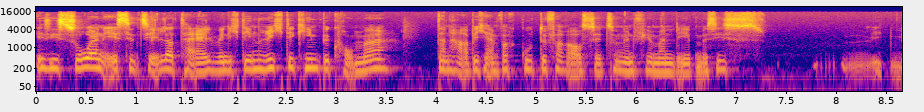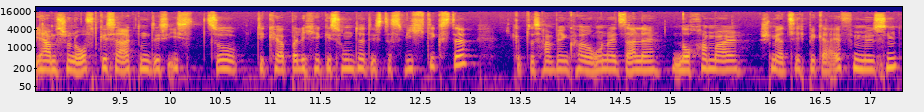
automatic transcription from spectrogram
es ist so ein essentieller Teil, wenn ich den richtig hinbekomme, dann habe ich einfach gute Voraussetzungen für mein Leben. Es ist, wir haben es schon oft gesagt und es ist so, die körperliche Gesundheit ist das Wichtigste. Ich glaube, das haben wir in Corona jetzt alle noch einmal schmerzlich begreifen müssen.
